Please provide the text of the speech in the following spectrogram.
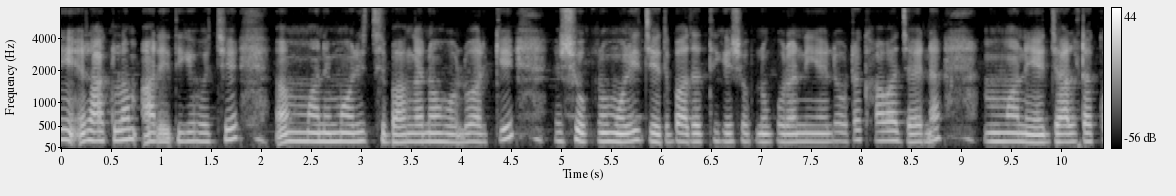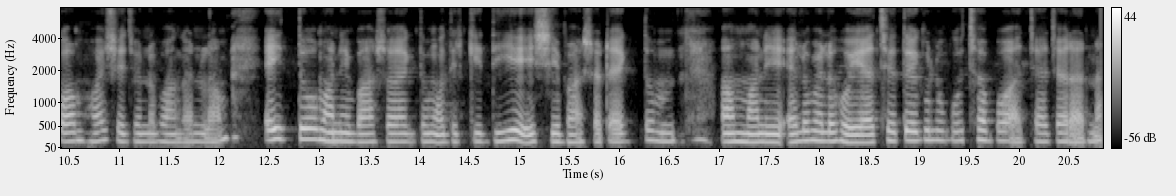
নিয়ে রাখলাম। আর এদিকে হচ্ছে মানে মরিচ বাগানো হলো আর কি শুকনো মরিচ যেহেতু বাজার থেকে শুকনো গুঁড়া নিয়ে এলো ওটা খাওয়া যায় না। মানে জালটা কম হয় সেজন্য বাগানলাম। এই তো মানে বাসা একদম ওদেরকে দিয়ে এসে বাসাটা একদম মানে এলোমেলো হয়ে আছে। তো এগুলো গোছাবো আর যা, যা রান্না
